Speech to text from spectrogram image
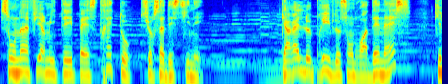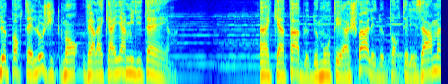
son infirmité pèse très tôt sur sa destinée. Car elle le prive de son droit d'aînesse, qui le portait logiquement vers la carrière militaire. Incapable de monter à cheval et de porter les armes,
